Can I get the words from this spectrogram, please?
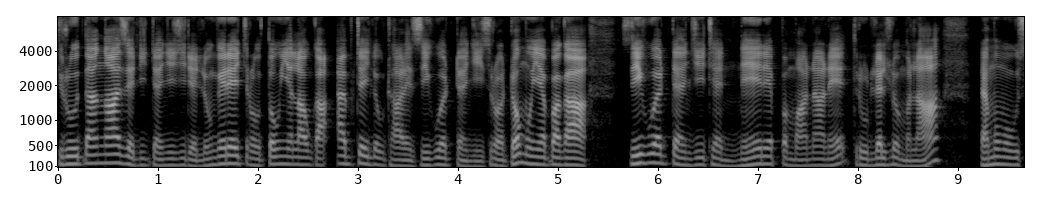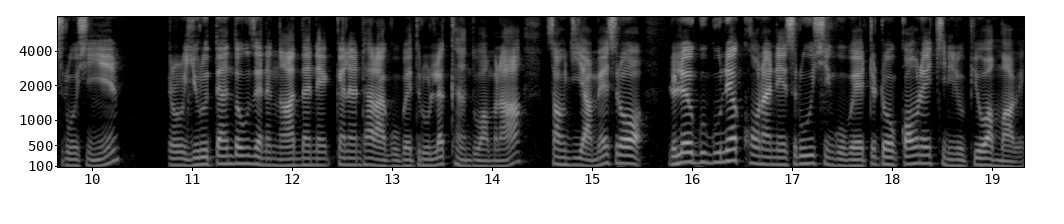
ယူရိုတန်90တိတန်ကြီးရှိတယ်လွန်ခဲ့တဲ့ကျွန်တော်3ရက်လောက်က update လုပ်ထားတဲ့ဈေးကွက်တန်ကြီးဆိုတော့ဒေါမွန်ရဲ့ဘက်ကဈေးကွက်တန်ကြီးထက်နည်းတဲ့ပမာဏနဲ့သူတို့လက်လွတ်မလားဒါမှမဟုတ်ဆိုလို့ရှိရင် ကျွန်တော်ယူရိုတန်35တန်းနဲ့ကန်လန်ထားတာကိုပဲသူတို့လက်ခံသွားမလားစောင့်ကြည့်ရမယ်ဆိုတော့လွယ်လွယ်ကူကူနဲ့ခွန်နိုင်နေဆိုလို့ရှိရင်ကိုပဲတော်တော်ကောင်းတဲ့ချီနေလို့ပြောရမှာပဲ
